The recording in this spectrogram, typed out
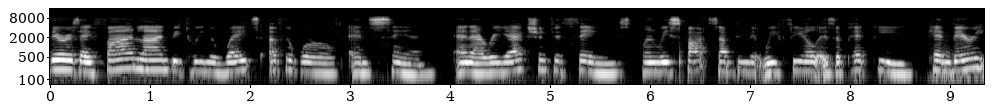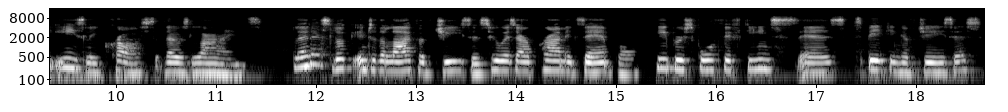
There is a fine line between the weights of the world and sin, and our reaction to things, when we spot something that we feel is a pet peeve, can very easily cross those lines. Let us look into the life of Jesus, who is our prime example. Hebrews 4:15 says, speaking of Jesus,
